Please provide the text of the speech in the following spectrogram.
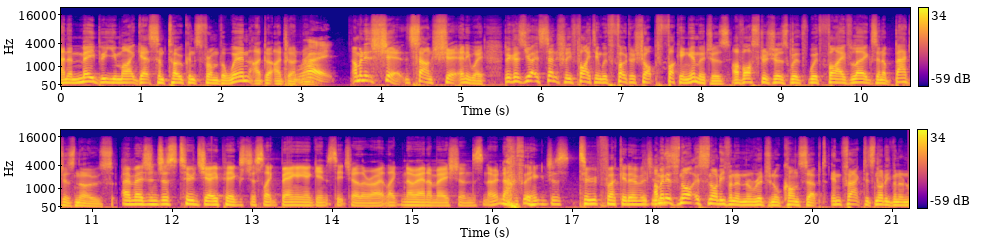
And then maybe you might get some tokens from the win. I don't, I don't know. Right. I mean, it's shit. It sounds shit anyway, because you're essentially fighting with photoshopped fucking images of ostriches with, with five legs and a badger's nose. I imagine just two JPEGs just like banging against each other, right? Like no animations, no nothing, just two fucking images. I mean, it's not it's not even an original concept. In fact, it's not even an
